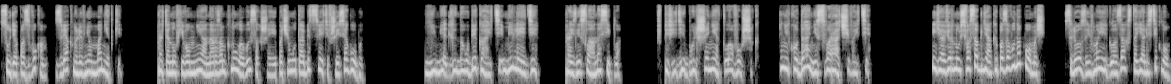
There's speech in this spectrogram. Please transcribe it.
Судя по звукам, звякнули в нем монетки. Протянув его мне, она разомкнула высохшие и почему-то обесцветившиеся губы. «Немедленно убегайте, миледи!» – произнесла она сипло. «Впереди больше нет ловушек. Никуда не сворачивайте!» «Я вернусь в особняк и позову на помощь!» Слезы и в моих глазах стояли стеклом.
